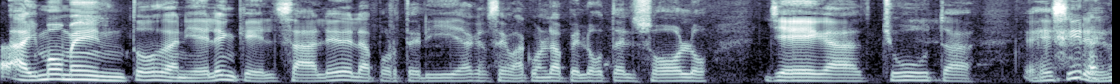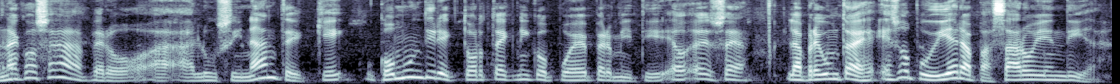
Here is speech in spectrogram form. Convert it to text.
hay momentos, Daniel, en que él sale de la portería, que se va con la pelota él solo, llega, chuta. Es decir, es una cosa, pero alucinante. que ¿Cómo un director técnico puede permitir? O sea, la pregunta es, ¿eso pudiera pasar hoy en día?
